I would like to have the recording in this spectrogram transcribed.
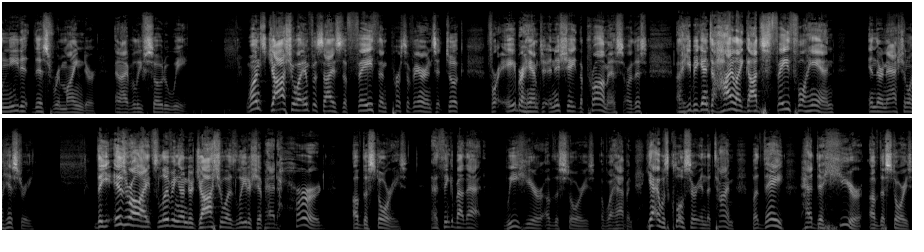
needed this reminder, and I believe so do we. Once Joshua emphasized the faith and perseverance it took for Abraham to initiate the promise, or this, uh, he began to highlight God's faithful hand in their national history. The Israelites living under Joshua's leadership had heard of the stories. Now think about that. We hear of the stories of what happened. Yeah, it was closer in the time, but they had to hear of the stories.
